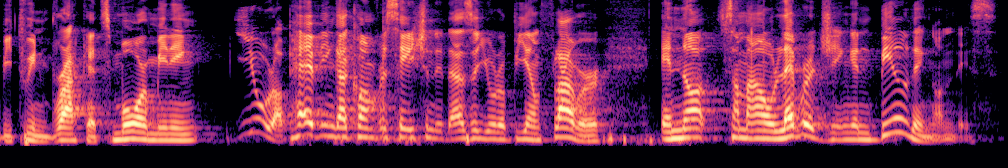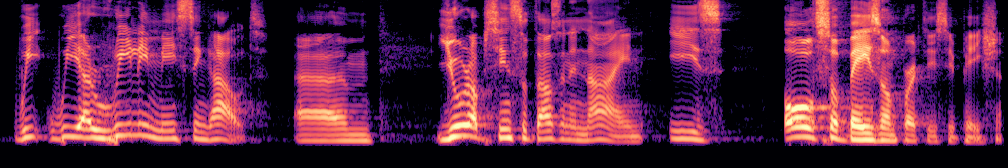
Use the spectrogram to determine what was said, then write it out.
between brackets, more meaning Europe, having a conversation that has a European flavor, and not somehow leveraging and building on this. We, we are really missing out um, Europe since 2009 is also based on participation.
